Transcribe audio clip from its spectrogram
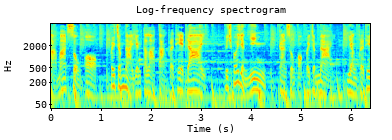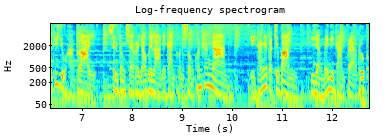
สามารถส่งออกไปจำหน่ายยังตลาดต่างประเทศได้โดยเฉพาะอย่างยิ่งการส่งออกไปจำหน่ายยังประเทศที่อยู่ห่างไกล ซึ่งต้องใช้ระยะเวลาในการขนส่งค่อนข้างนาน อีกทั้งในปัจจุบันยังไม่มีการแปรรูปผ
